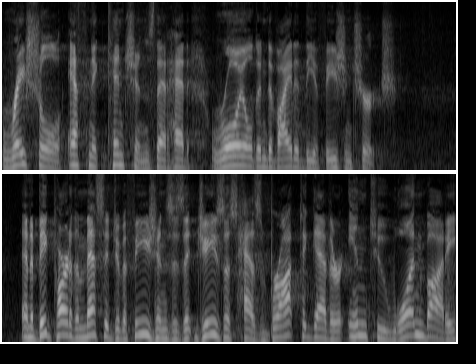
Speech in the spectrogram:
racial, ethnic tensions that had roiled and divided the Ephesian church. And a big part of the message of Ephesians is that Jesus has brought together into one body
